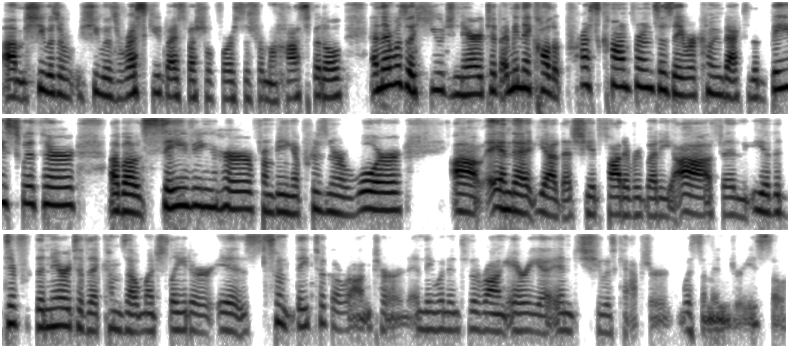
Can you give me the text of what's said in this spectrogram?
Um, she was a she was rescued by special forces from a hospital, and there was a huge narrative. I mean, they called a press conference as they were coming back to the base with her about saving her from being a prisoner of war uh, and that yeah that she had fought everybody off and yeah the diff- the narrative that comes out much later is so they took a wrong turn and they went into the wrong area and she was captured with some injuries so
